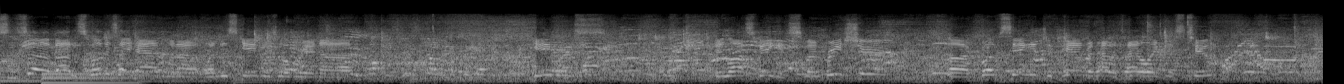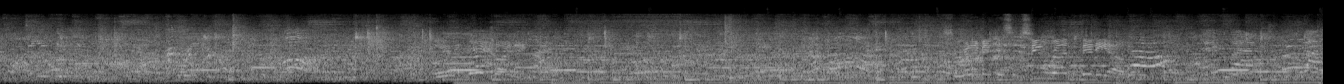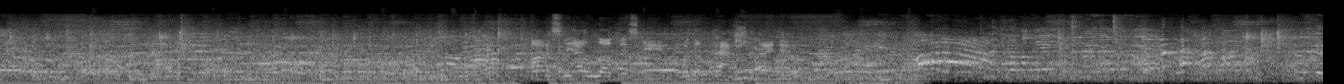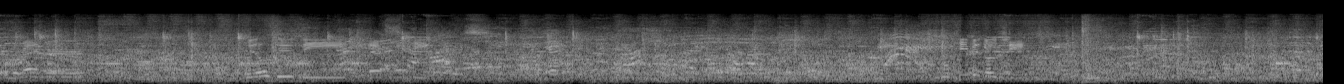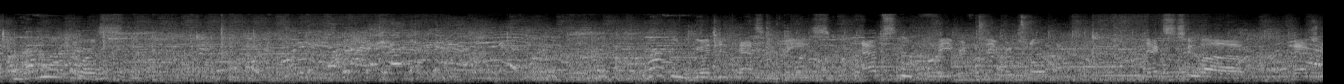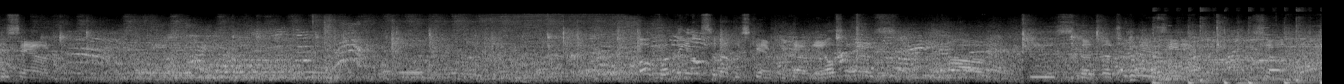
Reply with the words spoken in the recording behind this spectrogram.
This is uh, about as fun as I had when I when this game was over in uh, Gameworks in Las Vegas. I'm pretty sure uh, Club Sega in Japan would have a title like this too. Magical Sound. Oh, something else about this camera cabinet. It also has um, these the, the seating. So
